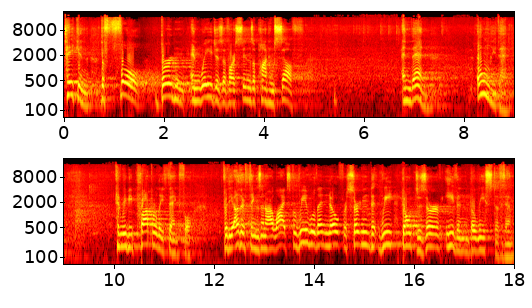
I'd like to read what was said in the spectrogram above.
taken the full burden and wages of our sins upon himself. And then, only then, can we be properly thankful for the other things in our lives, for we will then know for certain that we don't deserve even the least of them.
